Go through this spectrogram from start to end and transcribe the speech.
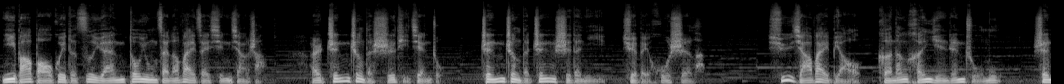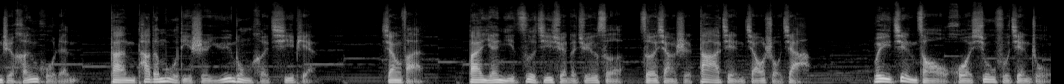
你把宝贵的资源都用在了外在形象上，而真正的实体建筑、真正的真实的你却被忽视了。虚假外表可能很引人瞩目，甚至很唬人，但它的目的是愚弄和欺骗。相反，扮演你自己选的角色，则像是搭建脚手架。为建造或修复建筑，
